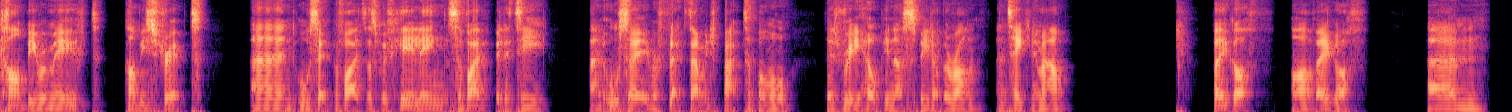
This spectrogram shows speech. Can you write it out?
can't be removed, can't be stripped, and also it provides us with healing, survivability, and also it reflects damage back to Bommal. So it's really helping us speed up the run and taking him out. Vogoth, oh Vogoth. Um,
